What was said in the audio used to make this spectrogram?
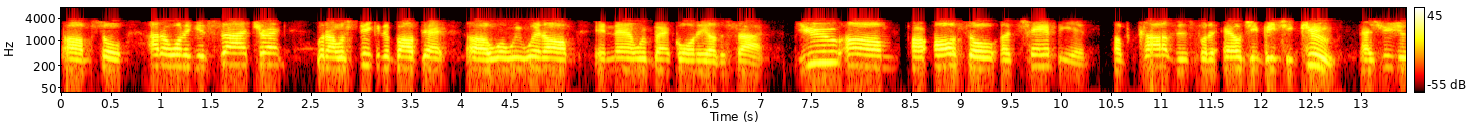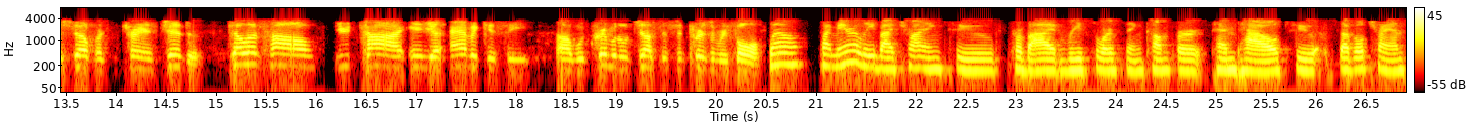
Um, so I don't want to get sidetracked, but I was thinking about that uh, when we went off, and now we're back on the other side. You um, are also a champion of causes for the LGBTQ, as you yourself are transgender. Tell us how you tie in your advocacy uh, with criminal justice and prison reform? Well, primarily by trying to provide resourcing, comfort, pen pal to several trans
